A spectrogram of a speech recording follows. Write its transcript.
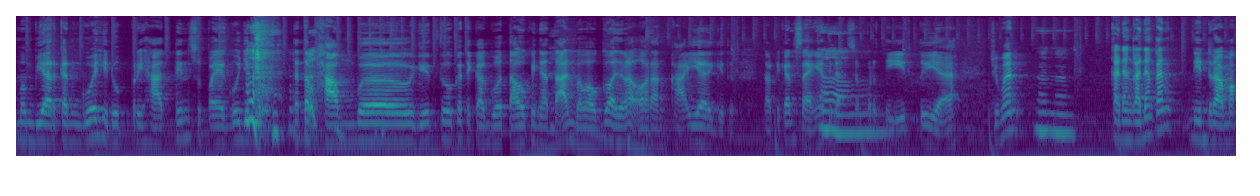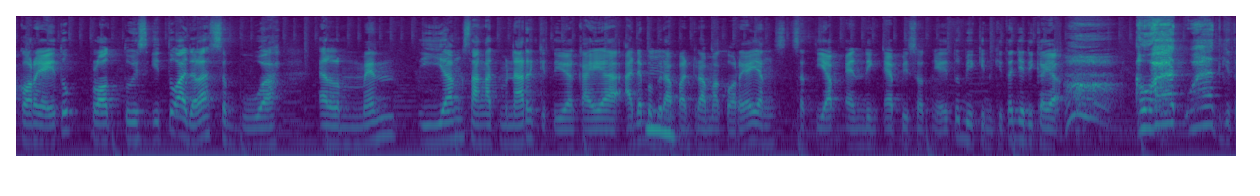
membiarkan gue hidup prihatin supaya gue jadi tetap humble gitu ketika gue tahu kenyataan bahwa gue adalah orang kaya gitu. Tapi kan sayangnya tidak Oh. seperti itu ya. Cuman Heeh. kadang-kadang kan di drama Korea itu plot twist itu adalah sebuah elemen yang sangat menarik gitu ya. Kayak ada Hmm. beberapa drama Korea yang setiap ending episodenya itu bikin kita jadi kayak "Oh, what? What? gitu.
